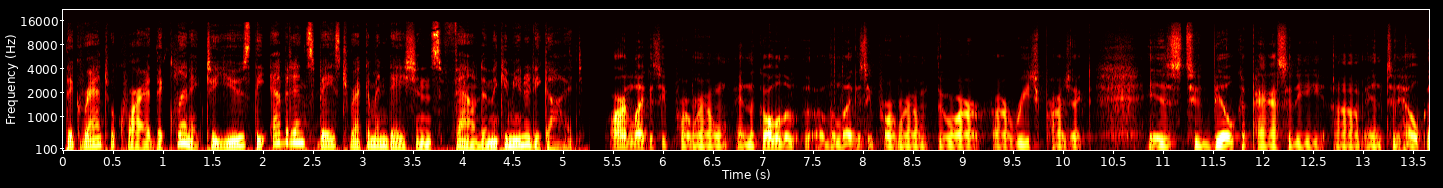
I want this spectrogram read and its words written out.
The grant required the clinic to use the evidence based recommendations found in the Community Guide. Our legacy program and the goal of the, of the legacy program through our, our REACH project is to build capacity um, and to help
